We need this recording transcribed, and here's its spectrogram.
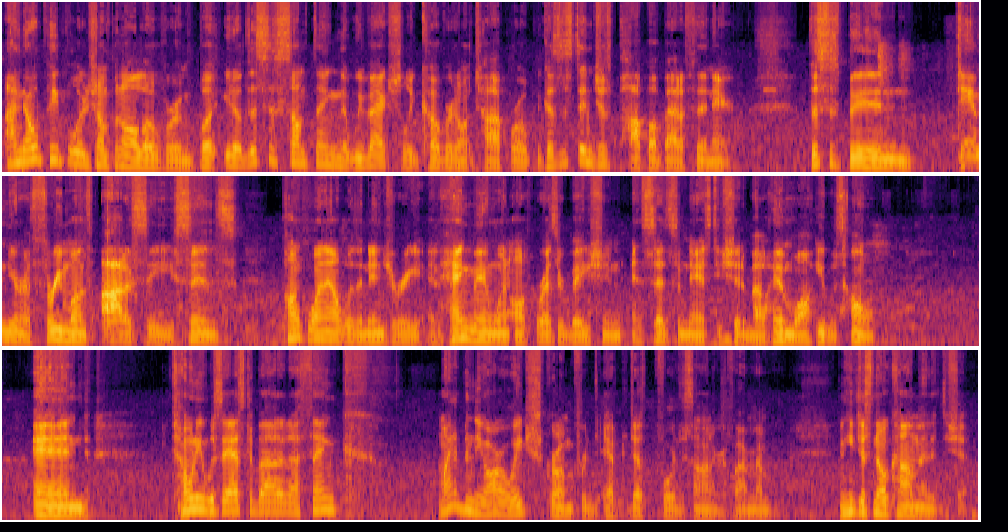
I know people are jumping all over him, but you know, this is something that we've actually covered on Top Rope because this didn't just pop up out of thin air. This has been damn near a three month odyssey since Punk went out with an injury and Hangman went off reservation and said some nasty shit about him while he was home. And Tony was asked about it, I think, might have been the ROH scrum for after Death Before Dishonor, if I remember. And he just no commented the shit.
